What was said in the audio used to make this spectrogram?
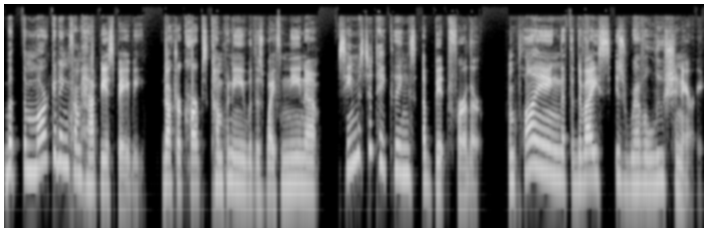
But the marketing from Happiest Baby, Dr. Karp's company with his wife Nina, seems to take things a bit further implying that the device is revolutionary.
